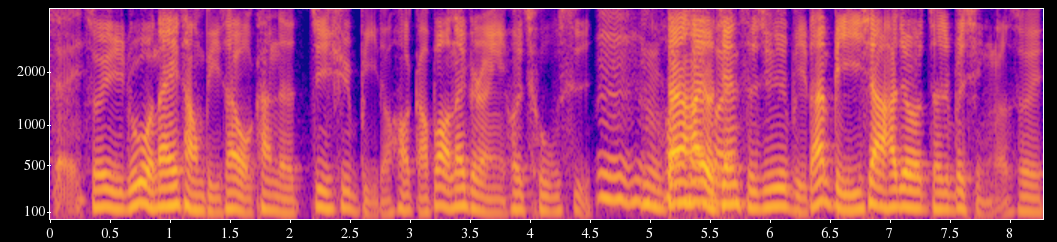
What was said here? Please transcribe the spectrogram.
对。所以如果那一场比赛我看的继续比的话，搞不好那个人也会出事。嗯嗯，但是他有坚持继续比，但比一下他就他就不行了，所以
